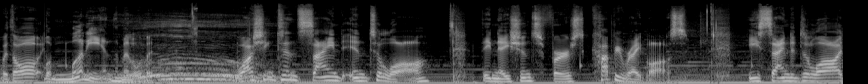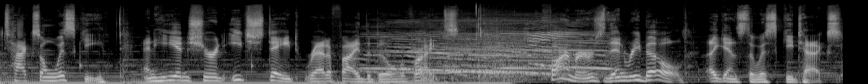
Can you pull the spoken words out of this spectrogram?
with all the money in the middle of it. Washington signed into law the nation's first copyright laws. He signed into law a tax on whiskey, and he ensured each state ratified the Bill of Rights. Farmers then rebelled against the whiskey tax.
